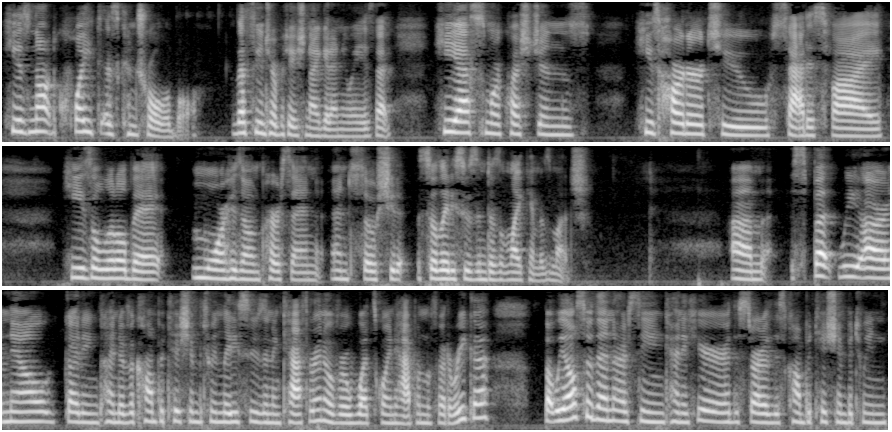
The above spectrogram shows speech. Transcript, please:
he is not quite as controllable. That's the interpretation I get anyway, is that he asks more questions. He's harder to satisfy. He's a little bit more his own person, and so she, so Lady Susan doesn't like him as much. Um, but we are now getting kind of a competition between Lady Susan and Catherine over what's going to happen with Frederica. But we also then are seeing kind of here the start of this competition between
